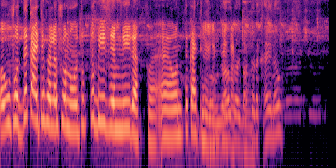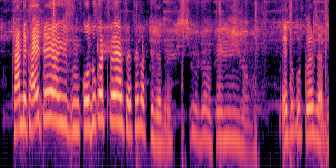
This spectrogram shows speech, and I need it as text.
ওই উপর দিয়ে কাইটে ফেলো শোনো ওইটুক তো বীজ এমনি রাখবা অন্তে কাইটে খাবে খাইতে কদু কাটতে আছে সে কাটতে যাব। এটুকু টয়ে যাবে।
